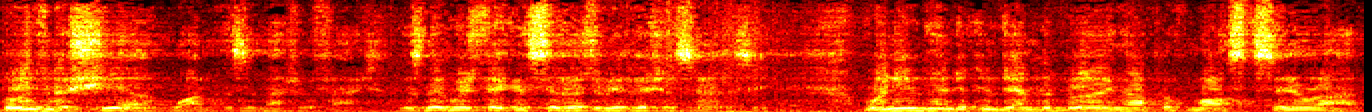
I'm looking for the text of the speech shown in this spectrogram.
Or even a Shia one, as a matter of fact, which they consider to be a vicious heresy. When are you going to condemn the blowing up of mosques in Iraq?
